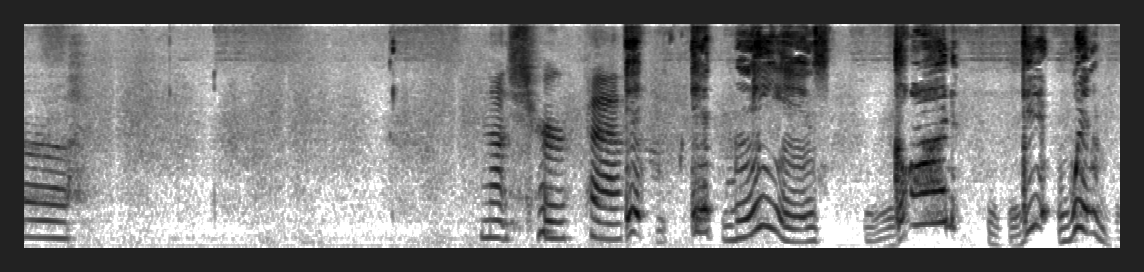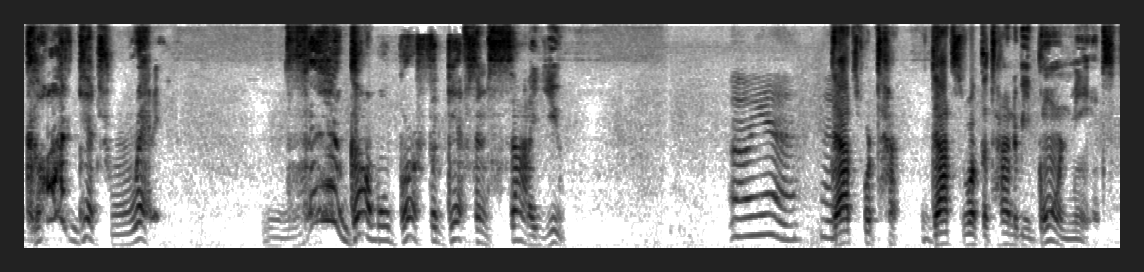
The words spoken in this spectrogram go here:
Uh. Not sure. Pass. It it means God get when God gets ready, then God will birth the gifts inside of you. Oh yeah. That's- That's what time. That's what the time to be born means.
